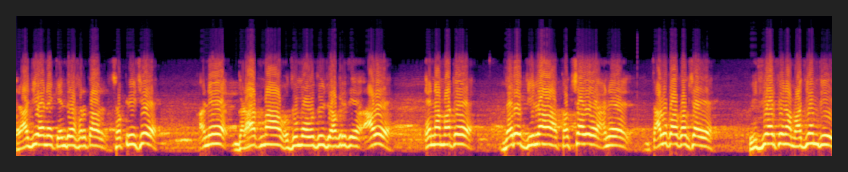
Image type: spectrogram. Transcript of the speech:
રાજ્ય અને કેન્દ્ર સરકાર સક્રિય છે અને ગ્રાહકમાં વધુમાં વધુ જાગૃતિ આવે, એના માટે દરેક જિલ્લા કક્ષાએ અને તાલુકા કક્ષાએ વિદ્યાર્થીના માધ્યમથી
